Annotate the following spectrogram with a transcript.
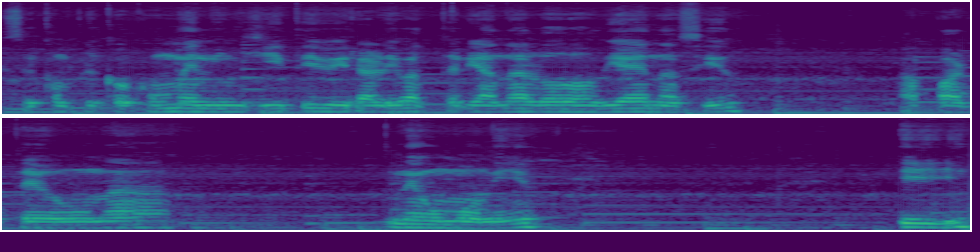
Se complicó con meningitis viral y bacteriana a los dos días de nacido, aparte de una neumonía y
